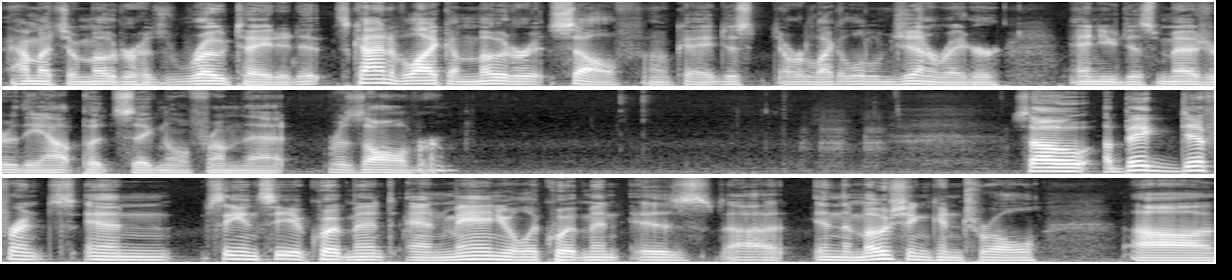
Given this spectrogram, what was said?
how much a motor has rotated. It's kind of like a motor itself, okay, just or like a little generator, and you just measure the output signal from that resolver. So a big difference in CNC equipment and manual equipment is uh, in the motion control, uh,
